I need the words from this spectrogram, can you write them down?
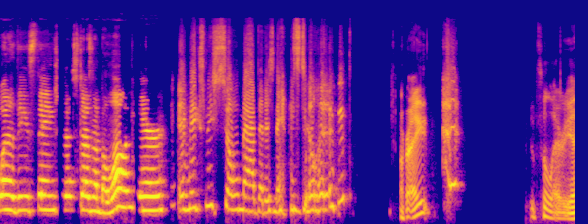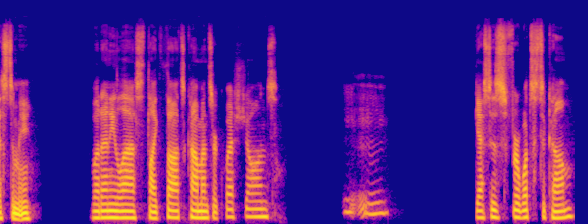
One of these things just doesn't belong here. It makes me so mad that his name is Dylan. right? It's hilarious to me. But any last like thoughts, comments, or questions? Mm-mm. Guesses for what's to come?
